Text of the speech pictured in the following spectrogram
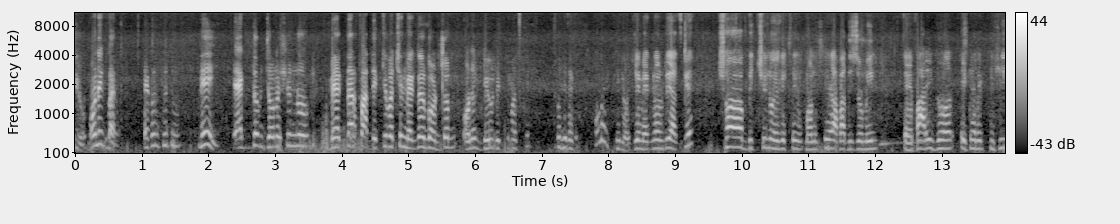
ছিল অনেকবার এখন কিন্তু নেই। একদম জনশূন্য মেঘনার পা দেখতে পাচ্ছেন, মেঘনার গর্জন, অনেক ঢেউ দেখতে পাচ্ছেন বুঝে দেখেন, অনেক ছিল যে মেঘনা আজকে সব বিচ্ছিন্ন হয়ে গেছে, মানুষের আবাদি জমিন বাড়িঘর, এখানে কৃষি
